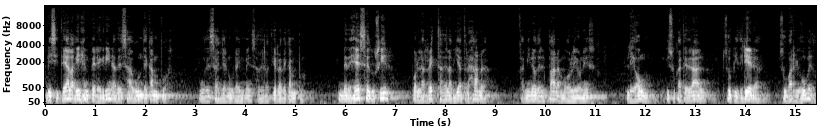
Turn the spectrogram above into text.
Visité a la Virgen Peregrina de Sahagún de Campos, en esa llanura inmensa de la tierra de Campos. Me dejé seducir por la recta de la Vía Trajana, camino del páramo leonés, León y su catedral, su vidriera, su barrio húmedo.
